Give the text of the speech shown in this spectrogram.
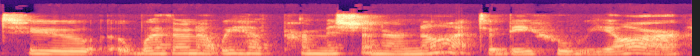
to whether or not we have permission or not to be who we are,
